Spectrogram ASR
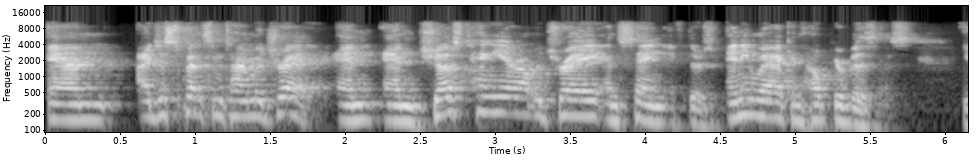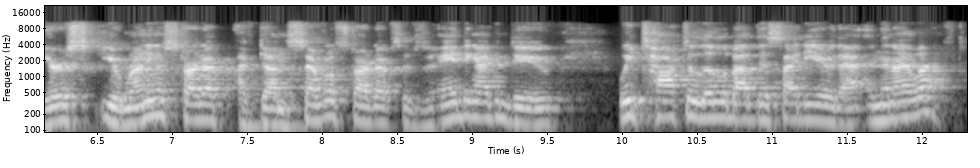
and I just spent some time with Dre, and and just hanging out with Dre and saying, if there's any way I can help your business, you're you're running a startup. I've done several startups. If there's anything I can do, we talked a little about this idea or that, and then I left.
